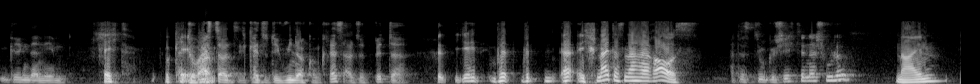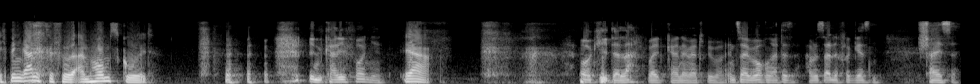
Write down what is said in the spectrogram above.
gering daneben. Echt? Okay. du weißt doch, kennst du die Wiener Kongress, also bitte. Wird- äh, Ich schneide das nachher raus. Hattest du Geschichte in der Schule? Nein, ich bin gar nicht zur Schule. I'm homeschooled. in Kalifornien. Ja. Okay, da lacht bald keiner mehr drüber. In zwei Wochen hat es, haben es alle vergessen. Scheiße.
